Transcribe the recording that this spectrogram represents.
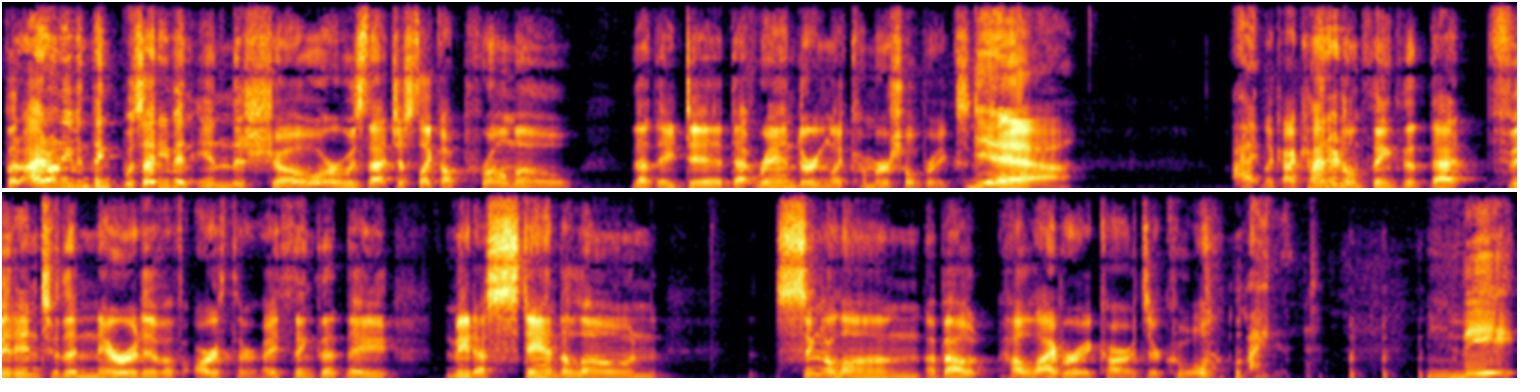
But I don't even think was that even in the show or was that just like a promo that they did that ran during like commercial breaks? Yeah. I Like I kind of don't think that that fit into the narrative of Arthur. I think that they made a standalone sing along about how library cards are cool. I may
